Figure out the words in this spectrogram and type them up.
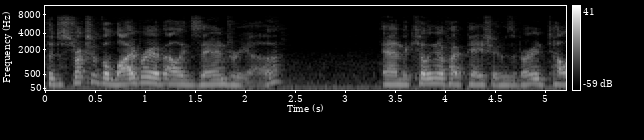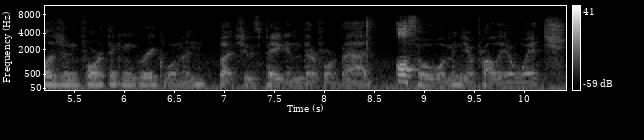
the destruction of the Library of Alexandria, and the killing of Hypatia, who's a very intelligent, forward-thinking Greek woman, but she was pagan, therefore bad. Also a woman, you know, probably a witch.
